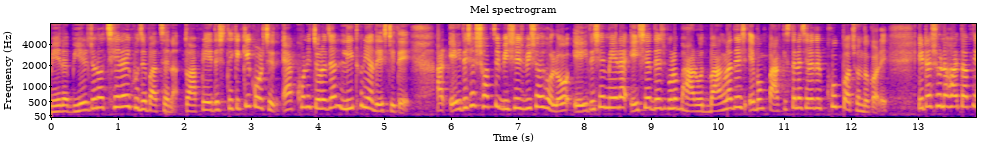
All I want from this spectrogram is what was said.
মেয়েরা বিয়ের জন্য ছেলেই খুঁজে পাচ্ছে না। তো আপনি এই দেশ থেকে কি করছেন? এক্ষুনি চলে যান লিথুনিয়া দেশটিতে। আর এই দেশের সবচেয়ে বিশেষ বিষয় হলো, এই দেশের মেয়েরা এশিয়ার দেশগুলো ভারত, বাংলাদেশ এবং পাকিস্তানের ছেলেদের খুব পছন্দ করে। এটা শুনে হয়তো আপনি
